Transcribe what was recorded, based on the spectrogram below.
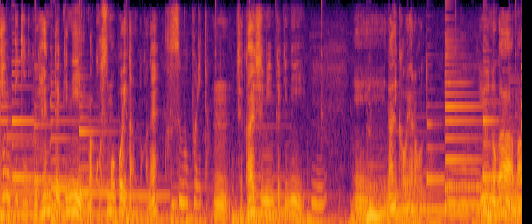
普遍的に。普遍的に、まあ、コスモポリタンとかね、コスモポリタン。うん、世界市民的に、うん。えー何かをやろうとうん。いうのが、まあ、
